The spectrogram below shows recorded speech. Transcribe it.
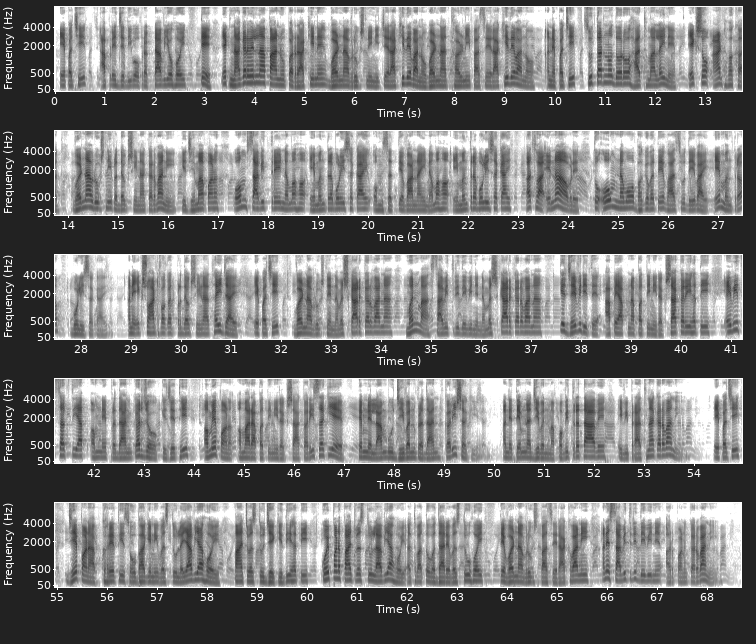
એ પછી આપણે જે દીવો પ્રગટાવ્યો હોય તે એક નાગરવેલના પાન ઉપર રાખીને વડના વૃક્ષની નીચે રાખી દેવાનો વડના થળની પાસે રાખી દેવાનો અને પછી સૂતરનો દોરો હાથમાં લઈને એકસો આઠ વખત વડના વૃક્ષની પ્રદક્ષિણા કરવાની કે જેમાં પણ ઓમ સાવિત્રે નમઃ એ મંત્ર બોલી શકાય, ઓમ સત્યવાનાય નમઃ એ મંત્ર બોલી શકાય અથવા એ ન આવડે તો ઓમ નમો ભગવતે વાસુદેવાય એ મંત્ર બોલી શકાય. અને એકસો આઠ વખત પ્રદક્ષિણા થઈ જાય, એ પછી વડના વૃક્ષને નમસ્કાર કરવાના, મનમાં સાવિત્રી દેવીને નમસ્કાર કરવાના કે જેવી રીતે આપે આપના પતિની રક્ષા કરી હતી, એવી જ શક્તિ આપ અમને પ્રદાન કરજો કે જેથી અમે પણ અમારા પતિની રક્ષા કરી શકીએ, તેમને લાંબુ જીવન પ્રદાન કરી શકીએ અને તેમના જીવનમાં પવિત્રતા આવે એવી પ્રાર્થના કરવાની. એ પછી જે પણ આપ ઘરેથી સૌભાગ્યની વસ્તુ લઈ આવ્યા હોય પાંચ વસ્તુ જે કીધી હતી, કોઈ પણ પાંચ વસ્તુ લાવ્યા હોય અથવા તો વધારે વસ્તુ હોય, તે વડના વૃક્ષ પાસે રાખવાની અને સાવિત્રી દેવીને અર્પણ કરવાની.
